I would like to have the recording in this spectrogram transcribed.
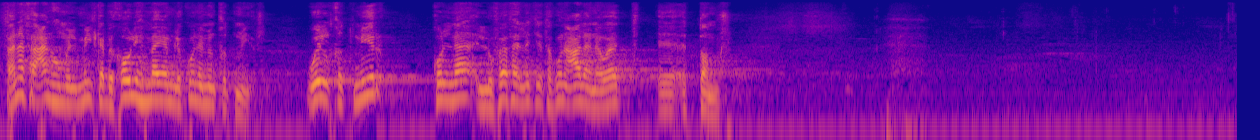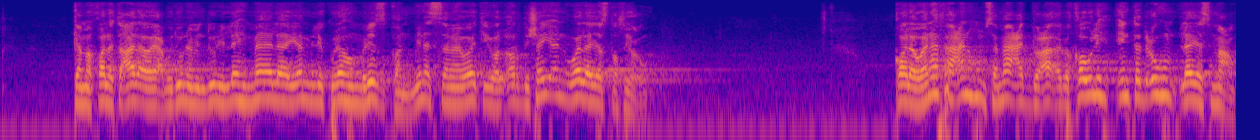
فنفى عنهم الملك بقوله ما يملكون من قطمير. والقطمير قلنا اللفافة التي تكون على نواة آه، التمر. كما قال تعالى ويعبدون من دون الله ما لا يملك لهم رزقا من السماوات والأرض شيئا ولا يستطيعون. قال ونفى عنهم سماع الدعاء بقوله إن تدعوهم لا يسمعوا.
